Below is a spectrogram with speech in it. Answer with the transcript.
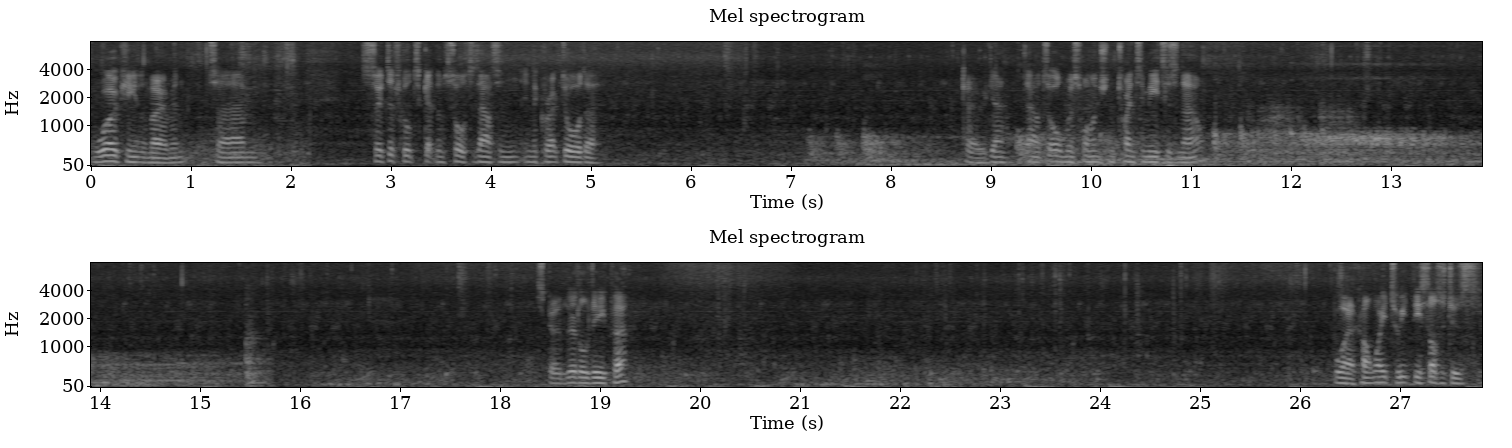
working at the moment. Um, so difficult to get them sorted out in, in the correct order. Okay, we're down to almost 120 metres now. Let's go a little deeper. Boy, I can't wait to eat these sausages.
